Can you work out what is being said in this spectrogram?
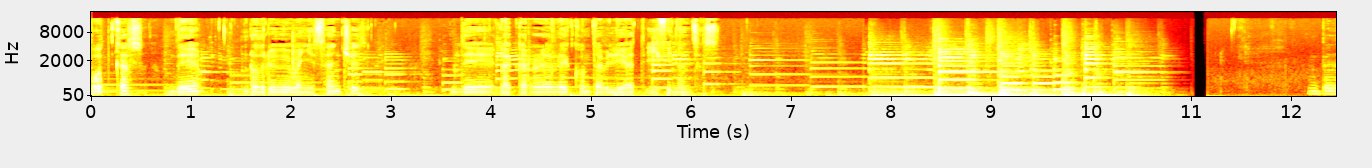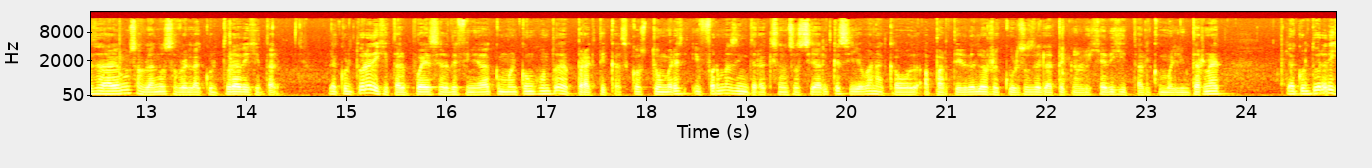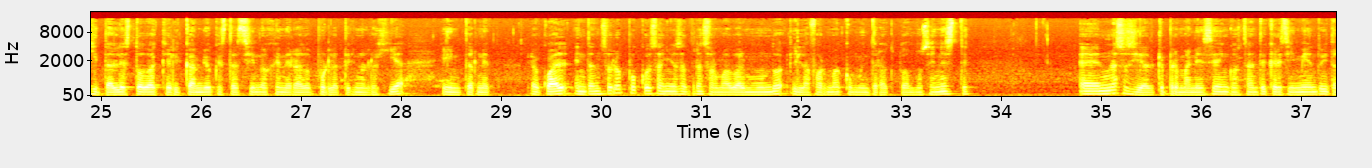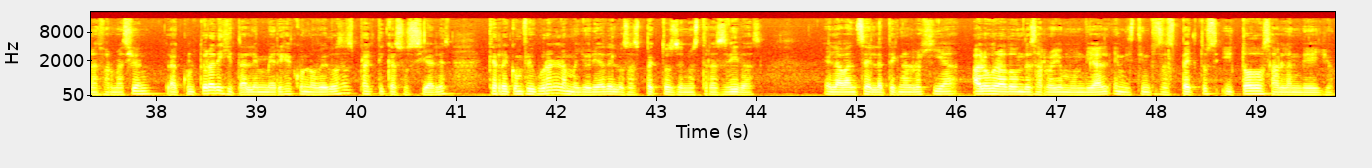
podcast de Rodrigo Ibáñez Sánchez de la carrera de Contabilidad y Finanzas. Empezaremos hablando sobre la cultura digital. La cultura digital puede ser definida como el conjunto de prácticas, costumbres y formas de interacción social que se llevan a cabo a partir de los recursos de la tecnología digital como el Internet. La cultura digital es todo aquel cambio que está siendo generado por la tecnología e Internet, lo cual en tan solo pocos años ha transformado al mundo y la forma como interactuamos en este. En una sociedad que permanece en constante crecimiento y transformación, la cultura digital emerge con novedosas prácticas sociales que reconfiguran la mayoría de los aspectos de nuestras vidas. El avance de la tecnología ha logrado un desarrollo mundial en distintos aspectos y todos hablan de ello.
